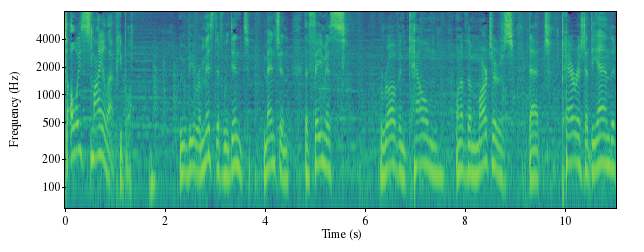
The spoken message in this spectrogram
to always smile at people. We would be remiss if we didn't mention the famous Rav in Kelm, one of the martyrs that perished at the end,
